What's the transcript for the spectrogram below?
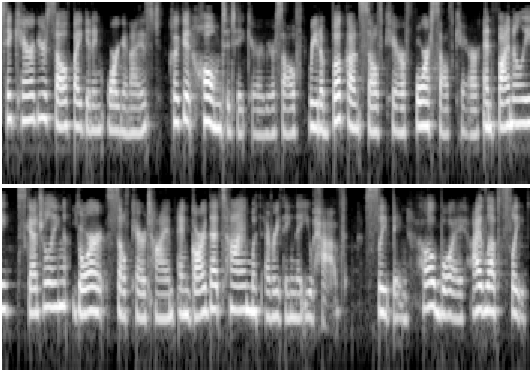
Take care of yourself by getting organized. Cook at home to take care of yourself. Read a book on self care for self care. And finally, scheduling your self care time and guard that time with everything that you have. Sleeping. Oh boy, I love sleep.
